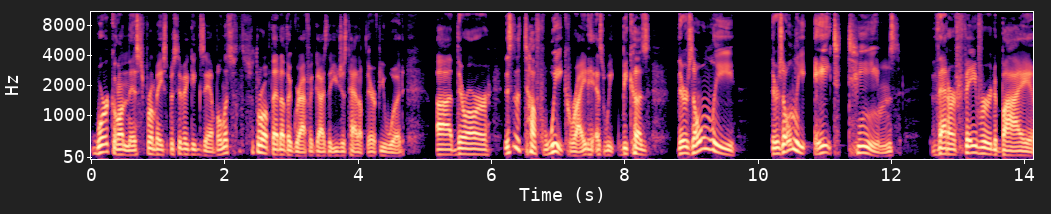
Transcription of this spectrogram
work on this from a specific example. Let's throw up that other graphic, guys, that you just had up there, if you would. Uh, there are. This is a tough week, right? As we because there's only there's only eight teams that are favored by.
